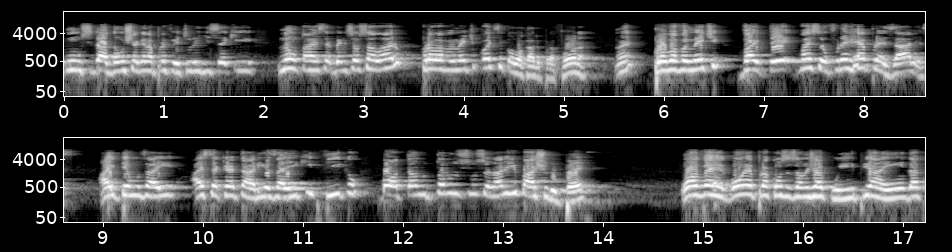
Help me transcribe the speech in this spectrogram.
um cidadão chega na prefeitura e disser que não está recebendo seu salário, provavelmente pode ser colocado para fora. Né? Provavelmente vai ter, vai sofrer represálias. Aí temos aí as secretarias aí que ficam botando todos os funcionários debaixo do pé. Uma vergonha para a concessão do Jacuípe ainda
